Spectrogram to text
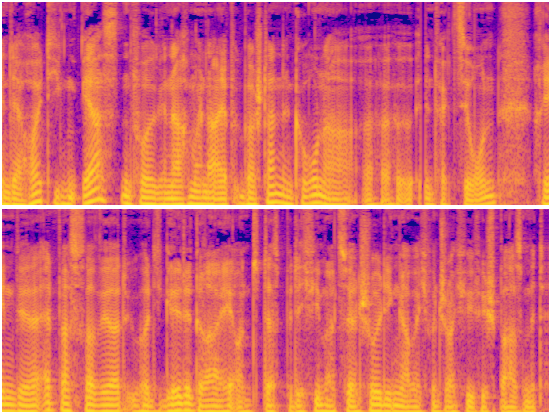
In der heutigen ersten Folge nach meiner überstandenen Corona-Infektion reden wir etwas verwirrt über die Gilde 3 und das bitte ich vielmal zu entschuldigen, aber ich wünsche euch viel, viel Spaß mit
